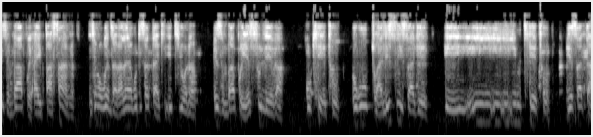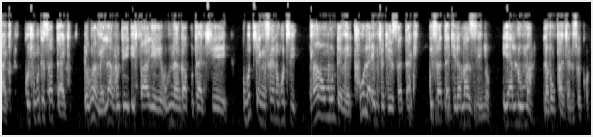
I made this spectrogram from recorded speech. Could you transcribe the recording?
izimbabwe ayipasanga njengokwenzakalayo ukuthi isadaki ithi yona izimbabwe yehluleka ukhetho ukugcwalisisa-ke imithetho yesadaki kutsho ukuthi isadaki bekungamelanga ukuthi ifake umnankagutache ukutshengisela ukuthi nxa umuntu engephula imithetho yesadaki isadaki lamazinyo iyaluma lapho kuphanjaniswe khona.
